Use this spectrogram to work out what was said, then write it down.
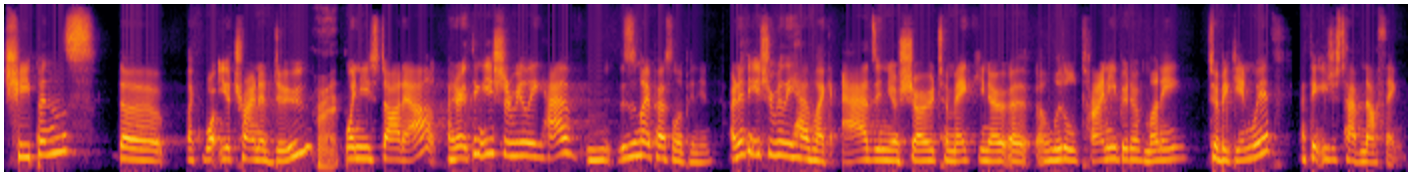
cheapens the like what you're trying to do right. when you start out. I don't think you should really have this is my personal opinion. I don't think you should really have like ads in your show to make, you know, a, a little tiny bit of money to begin with. I think you just have nothing.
